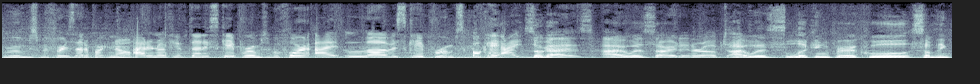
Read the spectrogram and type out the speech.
rooms before is that a part no i don't know if you've done escape rooms before i love escape rooms okay i so guys i was sorry to interrupt i was looking for a cool something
